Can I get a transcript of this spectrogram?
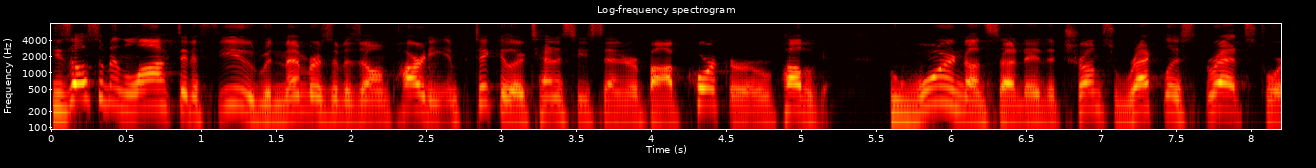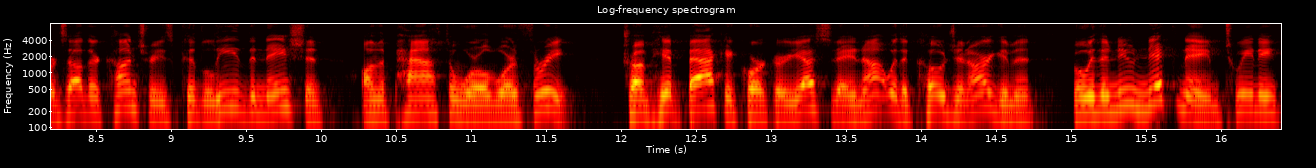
he's also been locked in a feud with members of his own party, in particular Tennessee Senator Bob Corker, a Republican, who warned on Sunday that Trump's reckless threats towards other countries could lead the nation on the path to World War III. Trump hit back at Corker yesterday, not with a cogent argument, but with a new nickname, tweeting,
